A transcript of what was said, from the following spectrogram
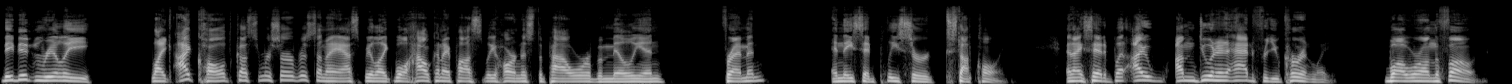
They didn't really like. I called customer service and I asked me like, "Well, how can I possibly harness the power of a million Fremen?" And they said, "Please, sir, stop calling." And I said, "But I I'm doing an ad for you currently while we're on the phone."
